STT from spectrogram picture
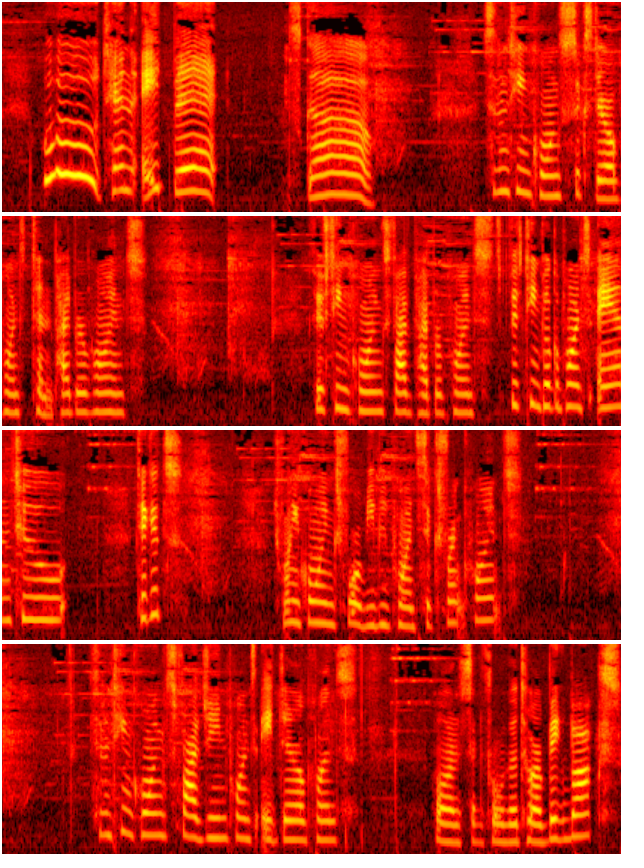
Woo! 10 8 bit! Let's go! 17 coins, 6 Daryl points, 10 Piper points. 15 coins, 5 Piper points, 15 Poco points, and 2 tickets. 20 coins, 4 BB points, 6 Frank points. 17 coins, 5 Gene points, 8 Daryl points. Hold on a second before we go to our big box.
